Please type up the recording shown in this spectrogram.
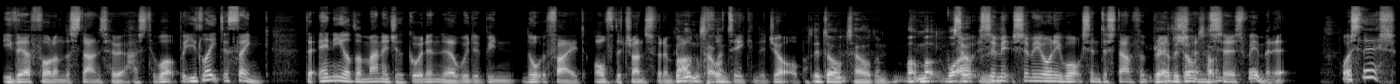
he therefore understands how it has to work. But you'd like to think that any other manager going in there would have been notified of the transfer embargo before him. taking the job. They don't tell them. Mo- What so Sime- Simeone walks into Stamford Bridge don't and says, "Wait a minute, what's this?"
